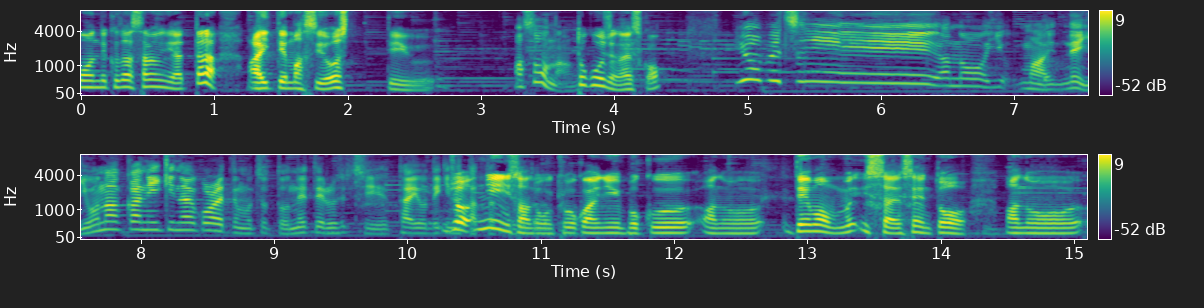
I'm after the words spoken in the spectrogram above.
運んでくださるんやったら空いてますよっていうあそうなん？ところじゃないですか？いや別にあのよまあね夜中にいきなり来られてもちょっと寝てるし対応できじゃあなかったニーニーさんの教会に僕あの電話も一切せんと？あの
